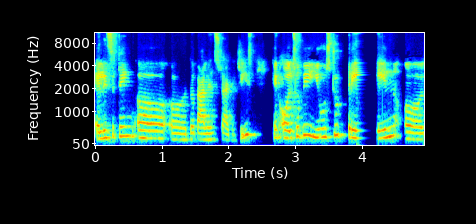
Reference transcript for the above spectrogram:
eliciting uh, uh, the balance strategies can also be used to train uh,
